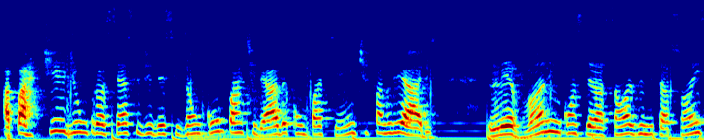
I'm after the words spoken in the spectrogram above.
a partir de um processo de decisão compartilhada com o paciente e familiares, levando em consideração as limitações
